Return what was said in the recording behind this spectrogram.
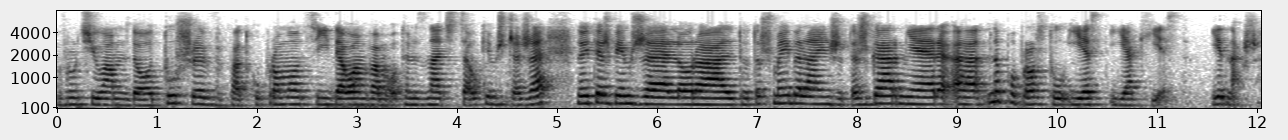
wróciłam do tuszy w wypadku promocji, dałam Wam o tym znać całkiem szczerze. No i też wiem, że L'Oreal to też Maybelline, że też Garnier, e, no po prostu jest jak jest. Jednakże,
